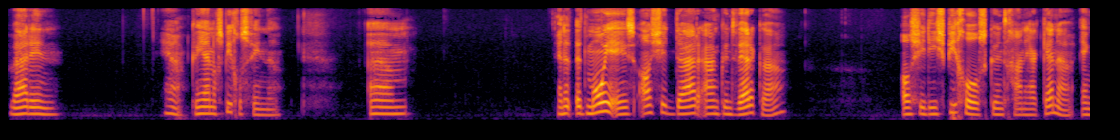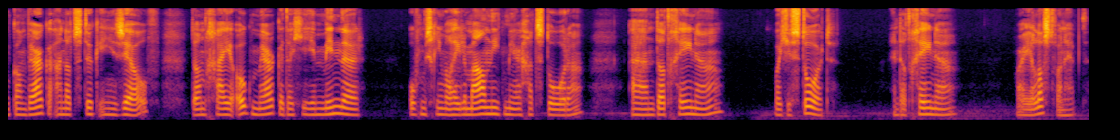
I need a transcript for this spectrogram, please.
Waarin ja, kun jij nog spiegels vinden? Um, en het, het mooie is, als je daaraan kunt werken, als je die spiegels kunt gaan herkennen en kan werken aan dat stuk in jezelf, dan ga je ook merken dat je je minder of misschien wel helemaal niet meer gaat storen aan datgene wat je stoort en datgene waar je last van hebt.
